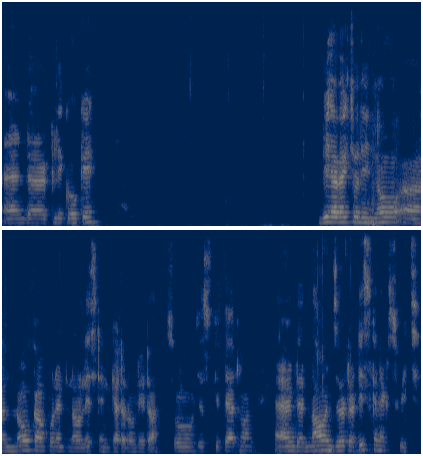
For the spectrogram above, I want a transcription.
and uh, click OK we have actually no uh, no component in our list in catalog data. So just skip that one. And now insert a disconnect switch.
